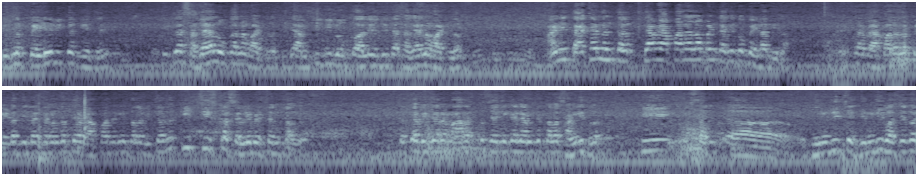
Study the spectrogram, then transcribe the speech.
तिथनं पेढे विकत घेतले. तिथल्या सगळ्या लोकांना वाटलं तिथे आमची जी लोक आली होती त्या सगळ्यांना वाटलं. आणि त्याच्यानंतर त्या व्यापाऱ्याला पण त्याने तो पेढा दिला. त्या व्यापाऱ्याला पेढा दिल्याच्या नंतर त्या व्यापाऱ्यांनी त्याला विचारलं की चीज का सेलिब्रेशन चालू आहे? तर त्या बिचाऱ्या महाराष्ट्र सैनिकांनी आमच्या त्याला सांगितलं की हिंदीचे हिंदी भाषेचा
